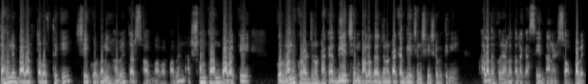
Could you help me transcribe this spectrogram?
তাহলে বাবার তরফ থেকে সেই কোরবানি হবে, তার সব বাবা পাবেন। আর সন্তান বাবাকে কোরবানি করার জন্য টাকা দিয়েছেন, ভালো কাজের জন্য টাকা দিয়েছেন, সেই হিসাবে তিনি আলাদা করে আল্লাহ তালার কাছে দানের সব পাবেন।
